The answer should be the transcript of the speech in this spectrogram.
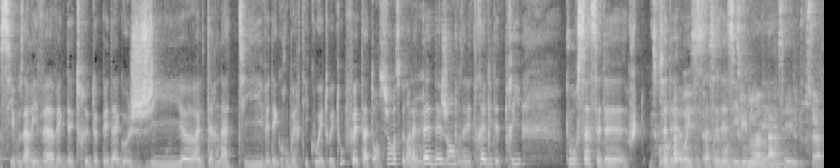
si vous arrivez avec des trucs de pédagogie alternative et des groupes verticaux et tout et tout, faites attention parce que dans la tête des gens, vous allez très vite être pris pour ça, c'est des, c'est des, oui, c'est ça, c'est des illuminés. de tout ça?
